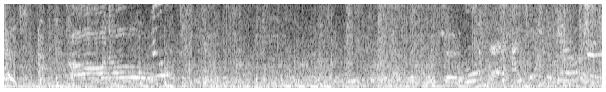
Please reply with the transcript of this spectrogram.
Oh! What the? I can't get over it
